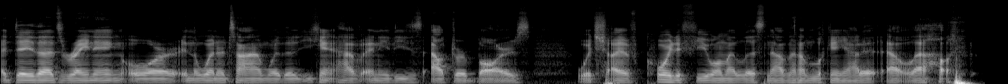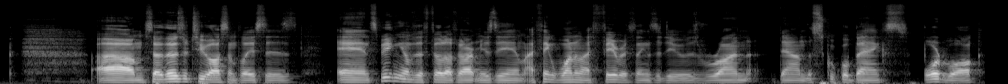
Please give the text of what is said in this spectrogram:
a day that it's raining or in the wintertime where you can't have any of these outdoor bars, which I have quite a few on my list now that I'm looking at it out loud. Um, so those are two awesome places. And speaking of the Philadelphia Art Museum, I think one of my favorite things to do is run down the Schuylkill Banks boardwalk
